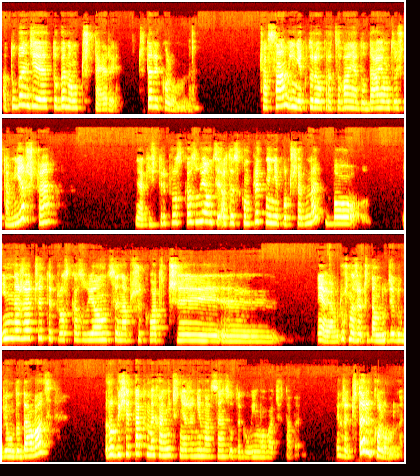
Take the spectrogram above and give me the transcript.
A tu będzie, to będą cztery, cztery kolumny. Czasami niektóre opracowania dodają coś tam jeszcze, jakiś tryb rozkazujący, ale to jest kompletnie niepotrzebne, bo inne rzeczy, typ rozkazujący na przykład, czy yy, nie wiem, różne rzeczy tam ludzie lubią dodawać, robi się tak mechanicznie, że nie ma sensu tego ujmować w tabeli. Także cztery kolumny.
